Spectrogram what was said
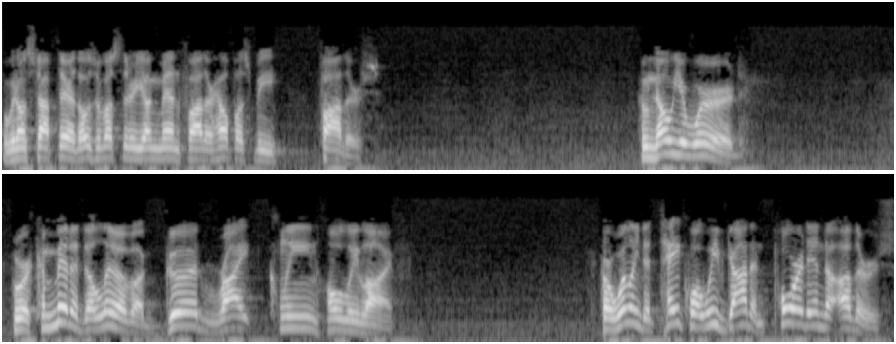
But we don't stop there. Those of us that are young men, Father, help us be fathers who know your word who are committed to live a good, right, clean, holy life. Are willing to take what we've got and pour it into others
